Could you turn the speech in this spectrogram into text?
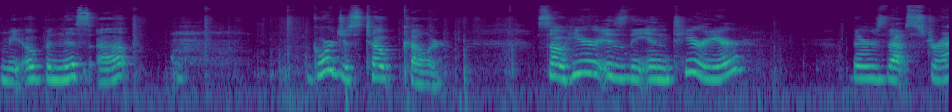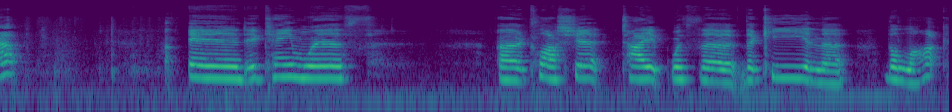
Let me open this up. Gorgeous taupe color. So here is the interior. There's that strap. And it came with a clochette type with the, the key and the, the lock.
